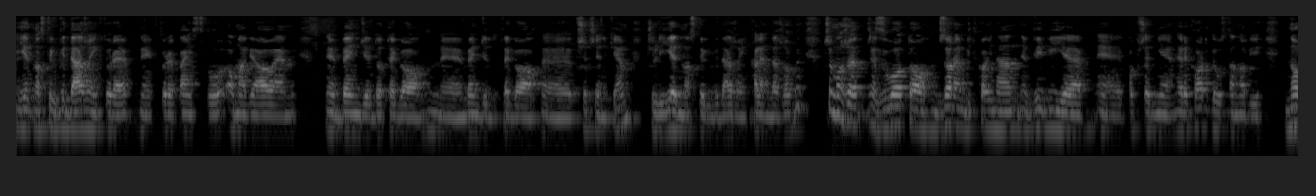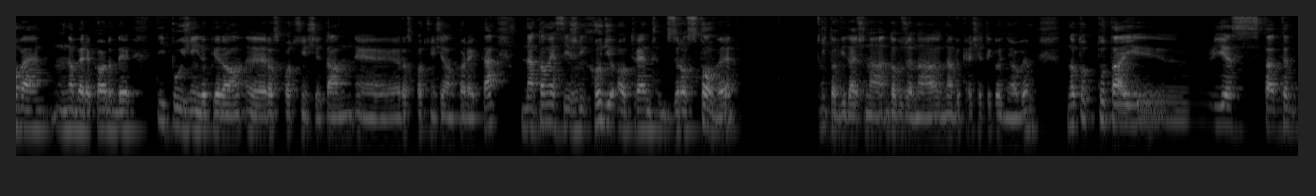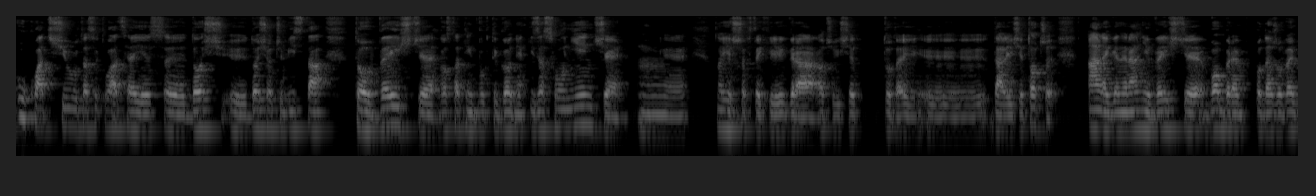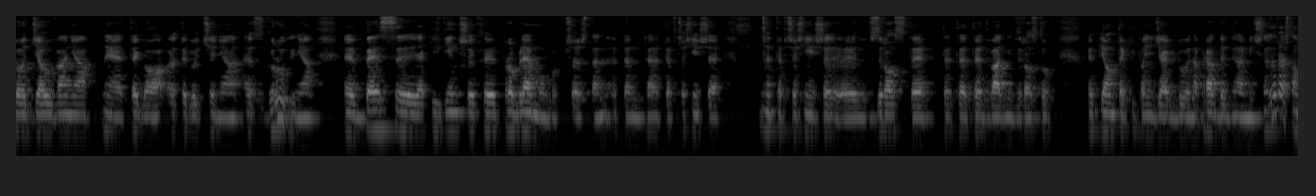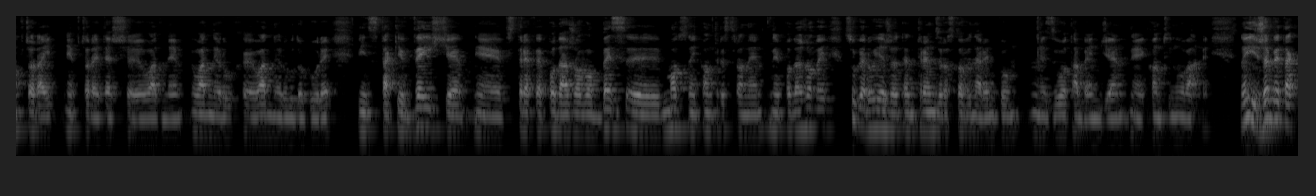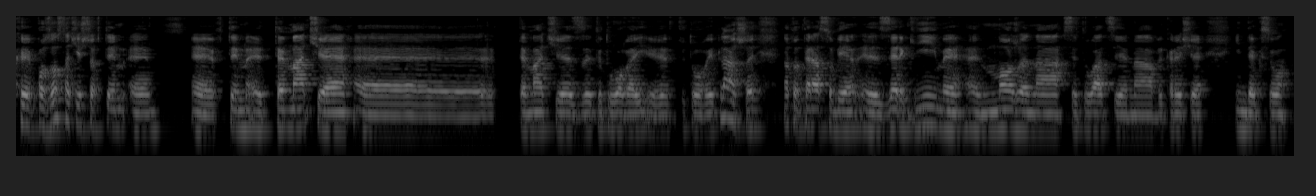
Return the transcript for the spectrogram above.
jedno z tych wydarzeń, które, które Państwu omawiałem, będzie do tego, będzie do tego e, przyczynkiem, czyli jedno z tych wydarzeń kalendarzowych, czy może złoto wzorem Bitcoina wybije e, poprzednie rekordy, ustanowi nowe, nowe rekordy i później dopiero e, rozpocznie się tam, rozpocznie się tam korekta. Natomiast jeżeli chodzi o trend wzrostowy, i to widać na, dobrze na, na wykresie tygodniowym, no to tutaj jest ta, ten układ sił, ta sytuacja jest e, dość, e, dość oczywista. To wejście w ostatnich dwóch tygodniach i zasłonięcie, mm, no jeszcze w tej chwili gra oczywiście tutaj dalej się toczy, ale generalnie wejście w obręb podażowego oddziaływania e, tego, tego cienia z grudnia e, bez e, jakichś większych problemów, bo przecież ten, ten, te, te wcześniejsze te wcześniejsze wzrosty, te, te, te dwa dni wzrostów piątek i poniedziałek były naprawdę dynamiczne. Zresztą wczoraj, wczoraj też ładny, ładny, ruch, ładny ruch do góry, więc takie wejście e, w strefę podażową bez e, mocnej kontry strony podażowej sugeruje, że ten trend wzrostowy na rynku złota będzie e, kontynuowany. No i żeby tak pozostać jeszcze w tym, w tym temacie temacie z tytułowej, y, tytułowej planszy, no to teraz sobie y, zerknijmy y, może na sytuację na wykresie indeksu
